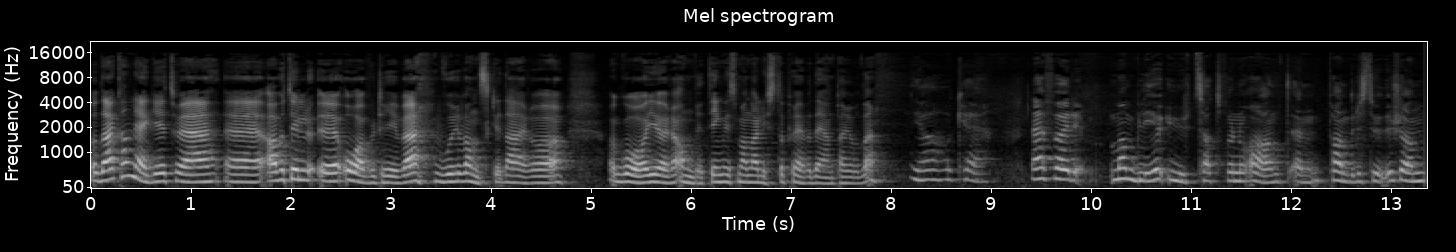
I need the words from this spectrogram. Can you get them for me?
Og der kan leger, tror jeg, eh, av og til eh, overdrive hvor vanskelig det er å, å, gå og gjøre andre ting hvis man har lyst til å prøve det en periode. Ja, ok. Nei, for man blir jo utsatt for noe annet enn på andre studier. Sånn,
